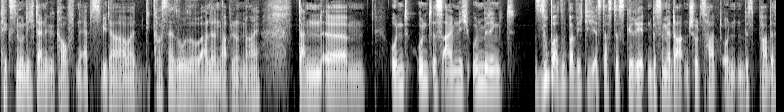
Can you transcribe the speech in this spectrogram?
Kriegst nur nicht deine gekauften Apps wieder, aber die kosten ja sowieso alle ein Apple und ein Ei. Dann ähm, und und es einem nicht unbedingt super, super wichtig ist, dass das Gerät ein bisschen mehr Datenschutz hat und ein paar, be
